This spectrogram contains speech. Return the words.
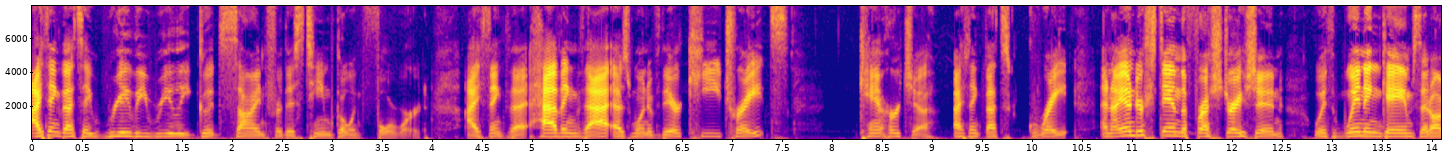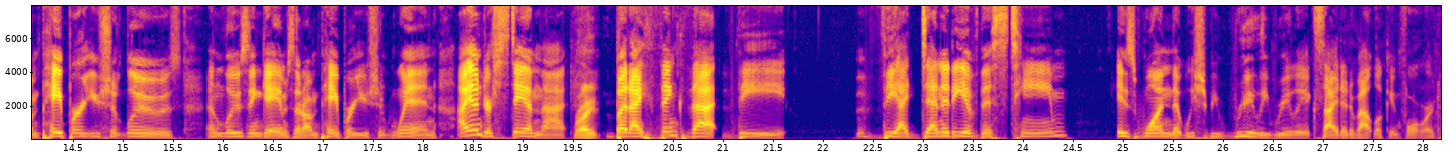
I think that's a really, really good sign for this team going forward. I think that having that as one of their key traits can't hurt you. I think that's great. And I understand the frustration with winning games that on paper you should lose and losing games that on paper you should win. I understand that. Right. But I think that the the identity of this team is one that we should be really, really excited about looking forward.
